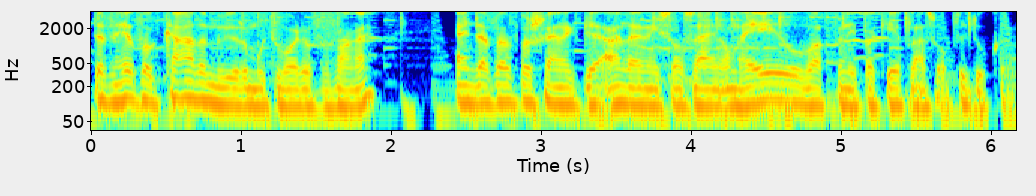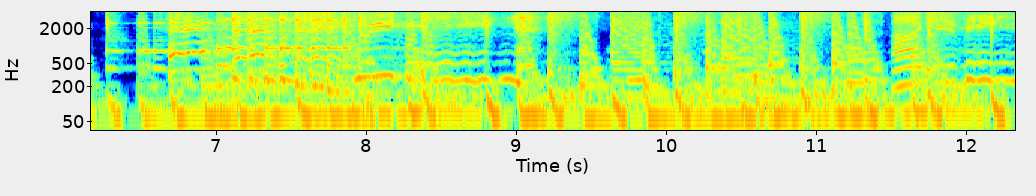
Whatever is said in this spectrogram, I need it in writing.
dat er heel veel kademuren moeten worden vervangen. En dat dat waarschijnlijk de aanleiding zal zijn om heel wat van die parkeerplaatsen op te doeken. Hey, hey, hey, I give in.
